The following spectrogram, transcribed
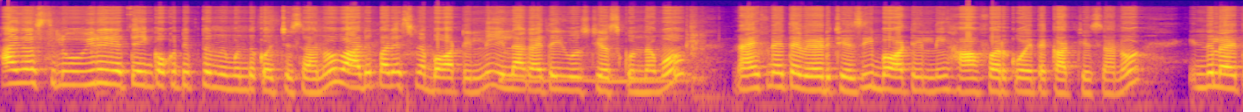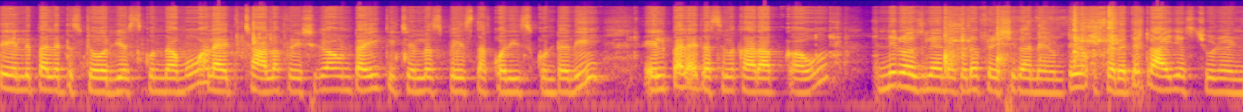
హాయ్ దోస్తులు ఈరోజు అయితే ఇంకొక టిప్తో మీ ముందుకు వచ్చేసాను. వాడి పడేసిన బాటిల్ని ఇలాగైతే యూజ్ చేసుకుందాము. నైఫ్ని అయితే వేడి చేసి బాటిల్ని హాఫ్ వరకు అయితే కట్ చేశాను. ఇందులో అయితే ఎల్లిపాయలు అయితే స్టోర్ చేసుకుందాము. అలా అయితే చాలా ఫ్రెష్గా ఉంటాయి. కిచెన్లో స్పేస్ తక్కువ తీసుకుంటుంది. ఎల్లిపాయలు అయితే అసలు ఖరాబ్ కావు. ఎన్ని రోజులైనా కూడా ఫ్రెష్గానే ఉంటాయి. ఒకసారి అయితే ట్రై చేసి చూడండి.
